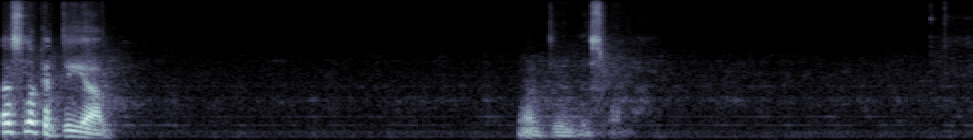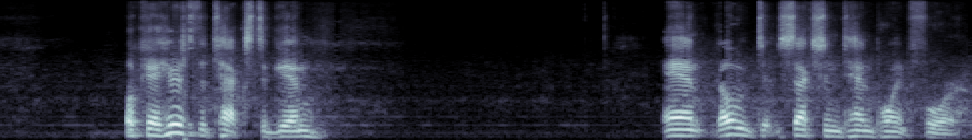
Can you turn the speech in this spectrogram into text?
let's look at the, um, I'll do this one. Okay, here's the text again. And go to section 10.4.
